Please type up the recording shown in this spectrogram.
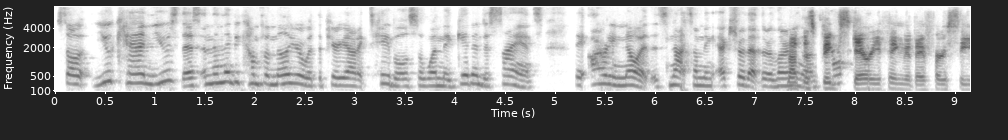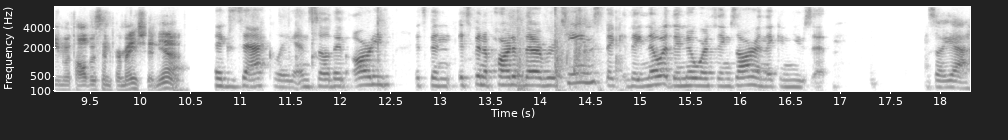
So you can use this and then they become familiar with the periodic table. So when they get into science, they already know it. It's not something extra that they're learning. Not this big top. scary thing that they've first seen with all this information. Yeah. Exactly. And so they've already it's been it's been a part of their routines. They they know it. They know where things are, and they can use it. So yeah.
